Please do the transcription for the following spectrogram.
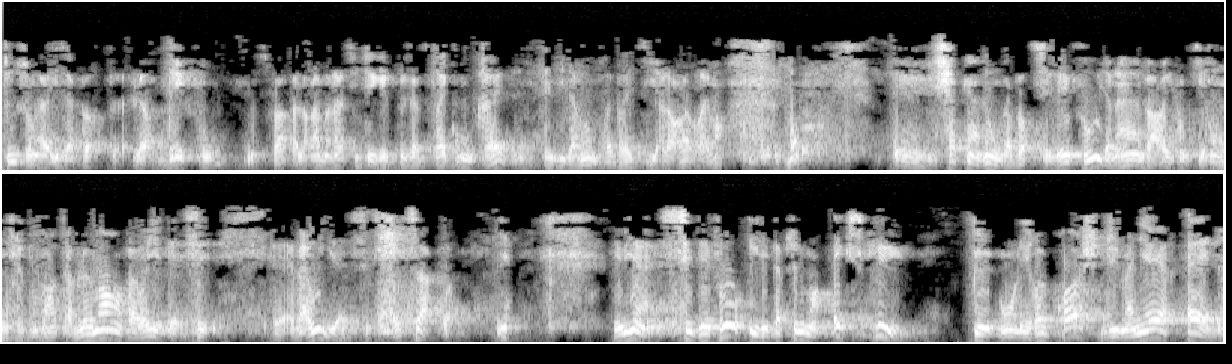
tous on a, ils apportent leurs défauts, n'est-ce pas? Alors, on a cité quelques très concrets, évidemment très précis. Alors là, vraiment, bon, euh, chacun donc apporte ses défauts, il y en a un par exemple qui ronfle épouvantablement, enfin vous voyez, euh, ben oui, c'est ça, quoi. Eh bien, ces défauts, il est absolument exclu qu'on les reproche d'une manière aide.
